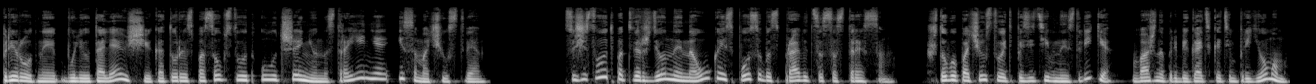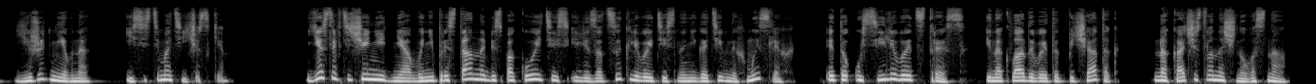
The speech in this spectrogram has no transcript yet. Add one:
природные болеутоляющие, которые способствуют улучшению настроения и самочувствия. Существуют подтвержденные наукой способы справиться со стрессом. Чтобы почувствовать позитивные сдвиги, важно прибегать к этим приемам ежедневно и систематически. Если в течение дня вы непрестанно беспокоитесь или зацикливаетесь на негативных мыслях, это усиливает стресс и накладывает отпечаток на качество ночного сна.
